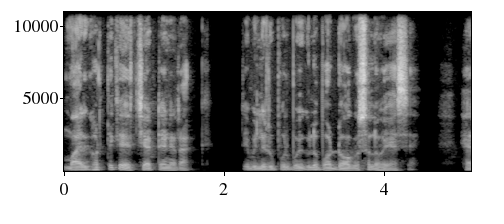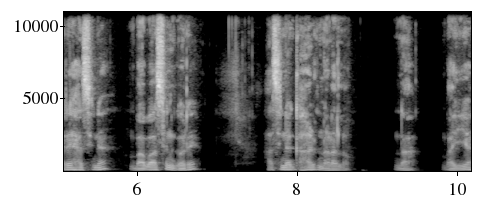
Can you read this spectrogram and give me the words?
মায়ের ঘর থেকে চেয়ার টেনে রাখ। টেবিলের উপর বইগুলো বড্ড অগোছালো হয়ে আছে। হ্যাঁ রে হাসিনা, বাবা আছেন ঘরে? হাসিনা ঘাড় নাড়ালো, না ভাইয়া,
